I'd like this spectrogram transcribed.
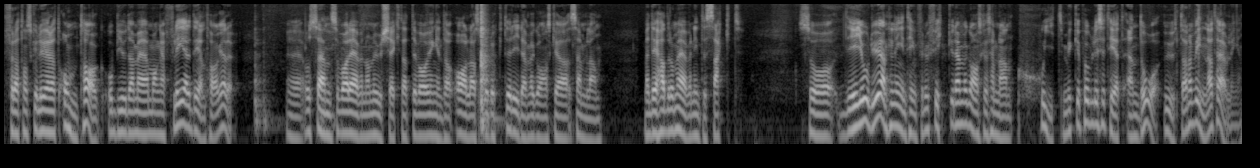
för att de skulle göra ett omtag och bjuda med många fler deltagare. Eh, och sen så var det även någon ursäkt att det var inget av Arlas produkter i den veganska semlan. Men det hade de även inte sagt. Så det gjorde ju egentligen ingenting för nu fick ju den veganska semlan skitmycket publicitet ändå utan att vinna tävlingen.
